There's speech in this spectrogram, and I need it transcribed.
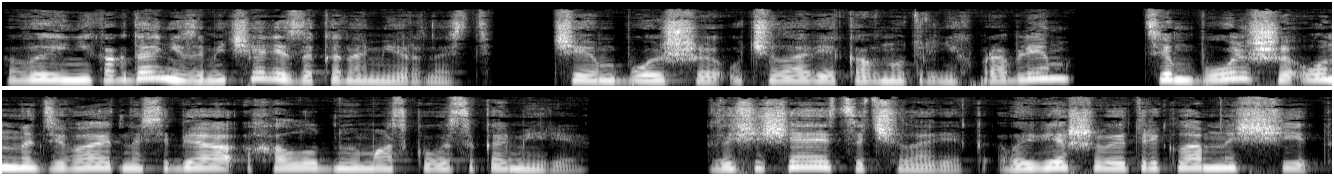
Вы никогда не замечали закономерность? Чем больше у человека внутренних проблем, тем больше он надевает на себя холодную маску высокомерия защищается человек, вывешивает рекламный щит.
